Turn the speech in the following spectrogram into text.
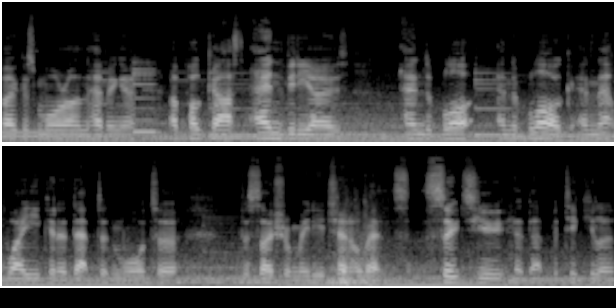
focus more on having a, a podcast and videos and a blog and the blog and that way you can adapt it more to the social media channel that suits you at that particular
